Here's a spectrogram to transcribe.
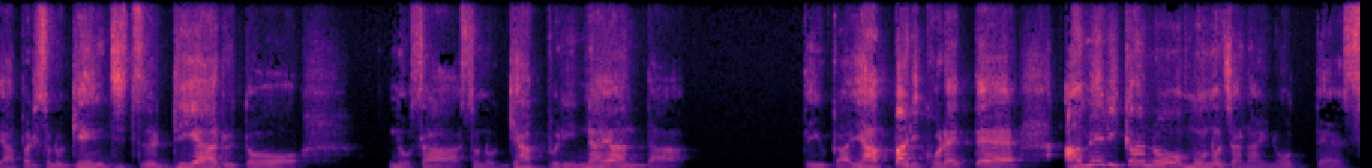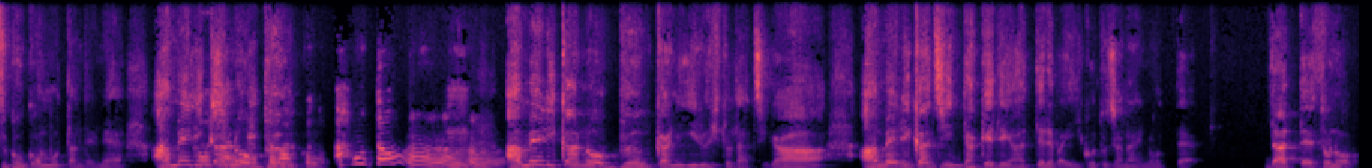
やっぱりその現実リアルとのさそのギャップに悩んだっていうかやっぱりこれってアメリカのものじゃないのってすごく思ったんだよね。アメリカの文あ本当、うんうんうん、アメリカの文化にいる人たちがアメリカ人だけでやってればいいことじゃないのって。だってその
